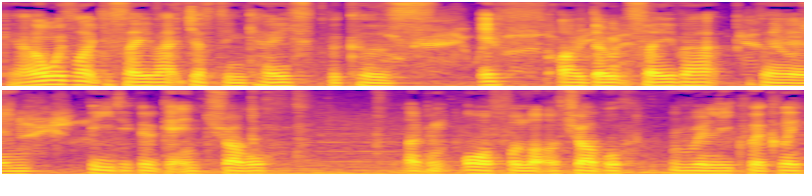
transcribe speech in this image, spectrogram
Okay, I always like to say that just in case, because if I don't say that, then Beta could get in trouble. Like an awful lot of trouble, really quickly.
